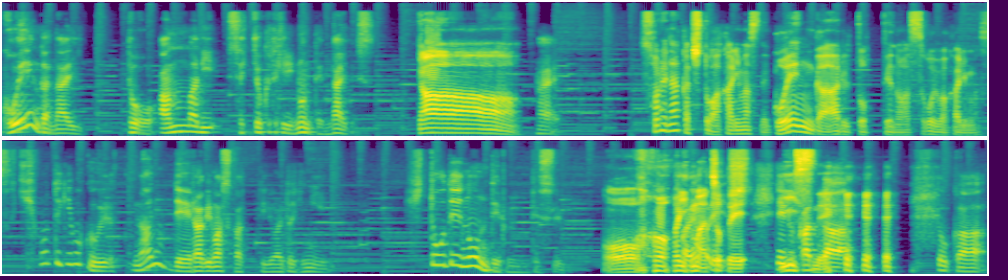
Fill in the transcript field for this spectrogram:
ご縁がないと、あんまり積極的に飲んでないです。ああ。はい、それなんかちょっとわかりますね。ご縁があるとっていうのはすごいわかります。基本的に僕、なんで選びますかって言われたときに、人で飲んでるんですよ。おお、今ちょっといいっすね。方とか、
